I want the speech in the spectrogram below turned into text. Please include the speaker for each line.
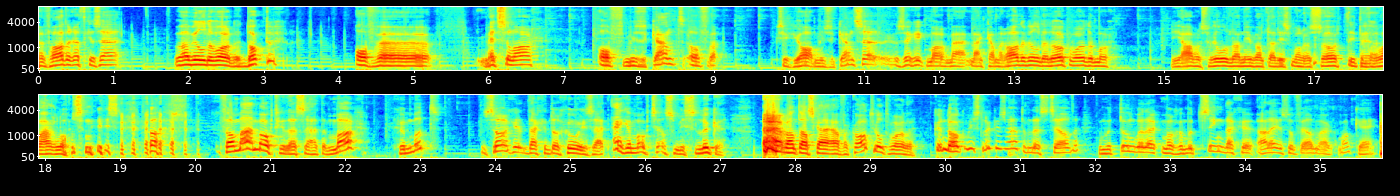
Speaker 1: mijn vader had gezegd, wat wilde worden? Dokter of uh, metselaar of muzikant? Of, ik zeg, ja, muzikant zeg ik, maar mijn, mijn kameraden wilden dat ook worden, maar die ouders willen dat niet, want dat is maar een soort die te verwaarlozen is. van mij mocht je dat zetten, maar je moet zorgen dat je er goed in bent. En je mocht zelfs mislukken. want als je advocaat wilt worden, kun je ook mislukken zetten, dat is hetzelfde. Je moet doen wat ik, maar je moet zien dat je alleen zoveel maakt. Oké.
